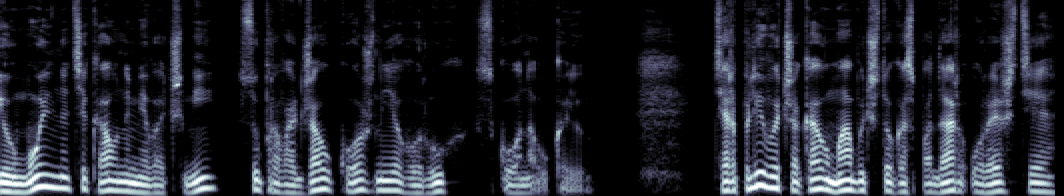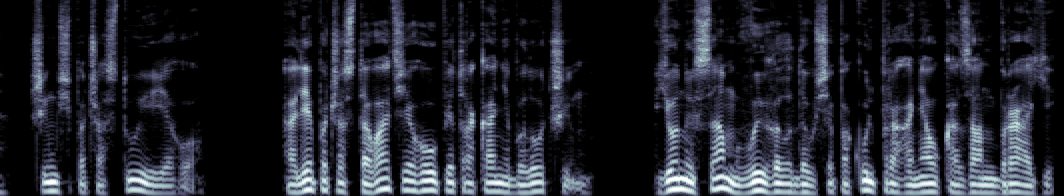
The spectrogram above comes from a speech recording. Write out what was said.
і ўмольна цікаўнымі вачмі суправаджаў кожны яго рух з конаўкаю. Цярпліва чакаў, мабыць, што гаспадар урэшце чымсь пачастуе яго. Але пачаставаць яго ў петрака не было чым. Ён і сам выгаладаўся, пакуль праганяў казан брагі.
